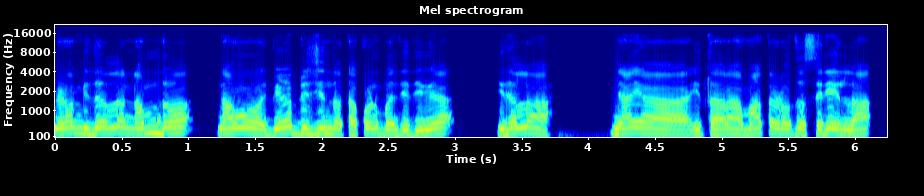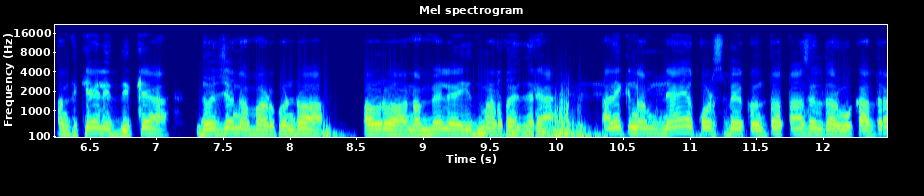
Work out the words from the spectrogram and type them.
ಮೇಡಮ್, ಇದೆಲ್ಲ ನಮ್ದು. ನಾವು ಬ್ರಿಡ್ಜ್ ಇಂದ ತಕೊಂಡ್ ಬಂದಿದೀವಿ. ಇದೆಲ್ಲ ನ್ಯಾಯ ಈ ತರ ಮಾತಾಡೋದು ಸರಿ ಇಲ್ಲ ಅಂತ ಕೇಳಿದ್ದಕ್ಕೆ ಧ್ವಜನ ಮಾಡ್ಕೊಂಡು ಅವರು ನಮ್ಮ ಮೇಲೆ ಇದ್ ಮಾಡ್ತಾ ಇದ್ದಾರೆ. ಅದಕ್ಕೆ ನಮ್ಗೆ ನ್ಯಾಯ ಕೊಡಿಸ್ಬೇಕು ಅಂತ ತಹಸೀಲ್ದಾರ್ ಮುಖಾಂತರ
